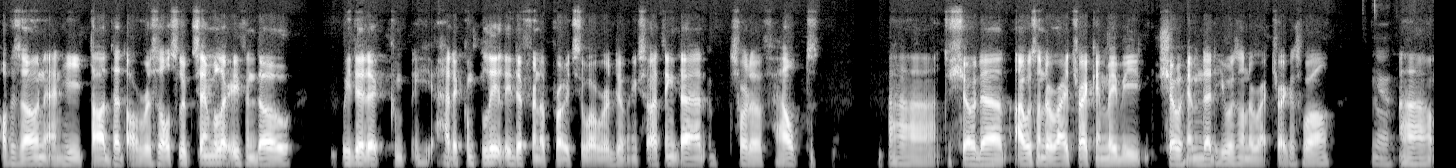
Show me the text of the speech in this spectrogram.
of his own, and he thought that our results looked similar, even though we did a had a completely different approach to what we're doing. So I think that sort of helped uh, to show that I was on the right track, and maybe show him that he was on the right track as well. Yeah. Uh,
